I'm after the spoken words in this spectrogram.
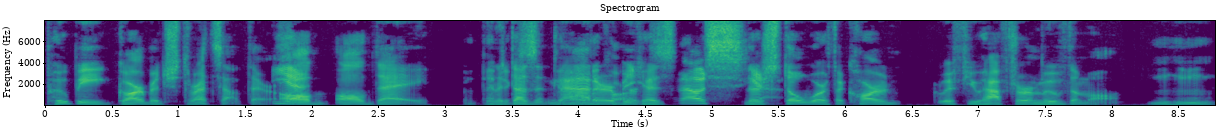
poopy garbage threats out there Yeah. all all day, But they and it doesn't get all the matter because That was they're yeah. still worth a card if you have to remove them all. Mhm.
